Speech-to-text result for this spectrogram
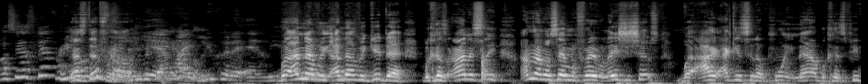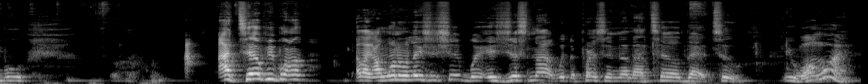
Oh, see, that's different. He That's different. so. You yeah, like handling. you could have at least. But I never, I never get that because honestly, I'm not gonna say I'm afraid of relationships, but I, I get to the point now because people, I, I tell people I, like I want a relationship, but it's just not with the person that I tell that to. You want one?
